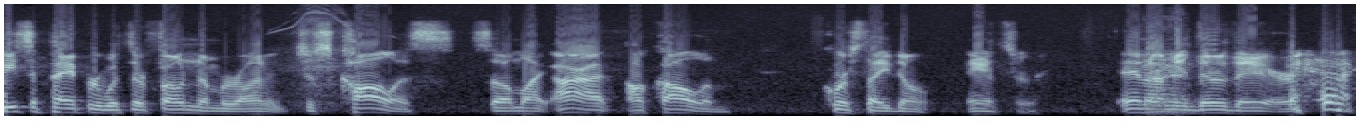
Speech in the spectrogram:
piece of paper with their phone number on it. Just call us. So I'm like, all right, I'll call them. Of course, they don't answer, and I mean they're there.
